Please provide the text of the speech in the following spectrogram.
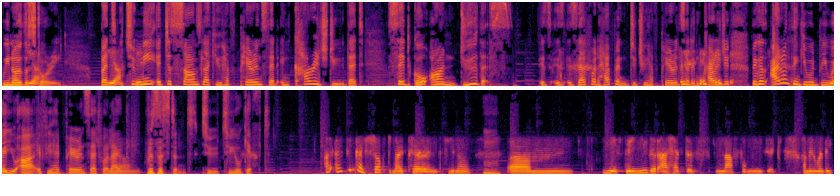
we know the story but yeah. to me, it just sounds like you have parents that encouraged you, that said, go on, do this. Is, is, is that what happened? Did you have parents that encouraged you? Because I don't think you would be where you are if you had parents that were like yeah. resistant to, to your gift. I, I think I shocked my parents, you know. Hmm. Um, yes, they knew that I had this love for music. I mean, when they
